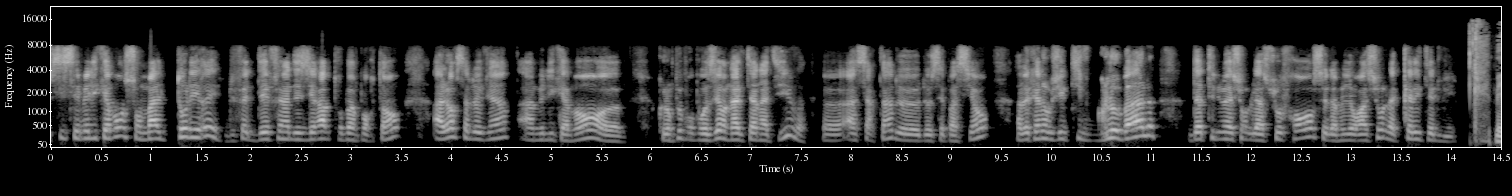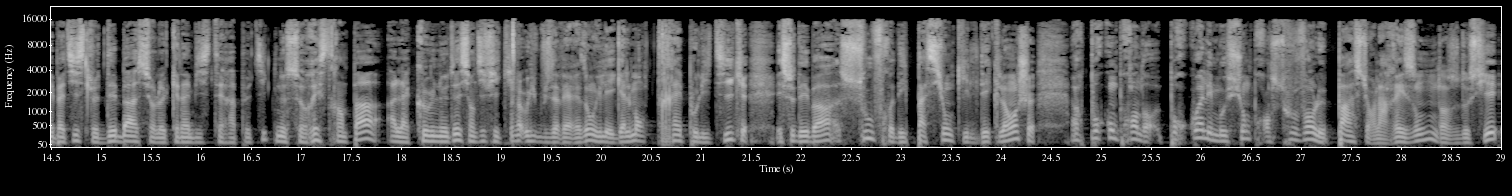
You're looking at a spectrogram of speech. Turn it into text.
si ces médicaments sont mal tolérés du fait d'effets indésirables trop importants, alors ça devient un médicament euh, que l'on peut proposer en alternative euh, à certains de, de, ces patients, avec un objectif global d'atténuation de la souffrance et d'amélioration de la qualité de vie. Mais Baptiste, le débat sur le cannabis thérapeutique ne se restreint pas à la communauté scientifique. Ah oui, vous avez raison, il est également très politique, et ce débat souffre des passions qu'il déclenche. Alors pour comprendre pourquoi l'émotion prend souvent le pas sur la raison dans ce dossier,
